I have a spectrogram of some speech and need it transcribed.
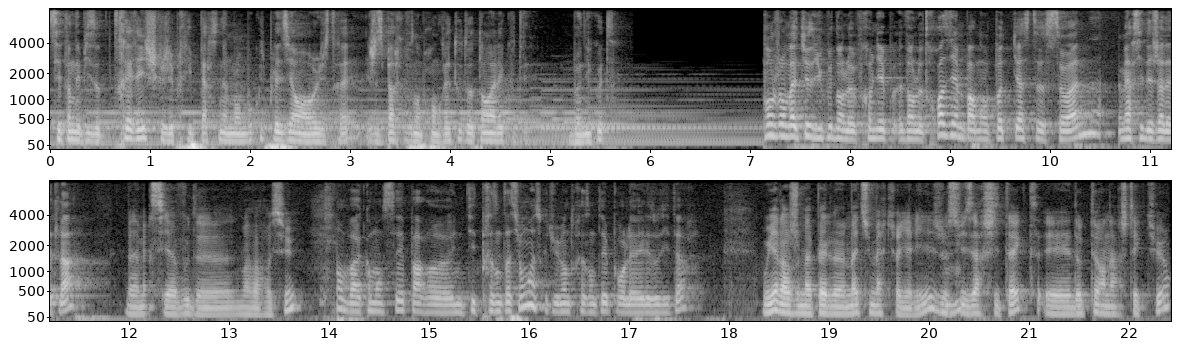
C'est un épisode très riche que j'ai pris personnellement beaucoup de plaisir à enregistrer, et j'espère que vous en prendrez tout autant à l'écouter. Bonne écoute Bonjour Mathieu, du coup dans le, premier, dans le troisième pardon, podcast SOAN. Merci déjà d'être là. Ben, merci à vous de m'avoir reçu. On va commencer par euh, une petite présentation. Est-ce que tu viens te présenter pour les auditeurs? Oui, alors je m'appelle Mathieu Mercuriali, je mhm. suis architecte et docteur en architecture.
